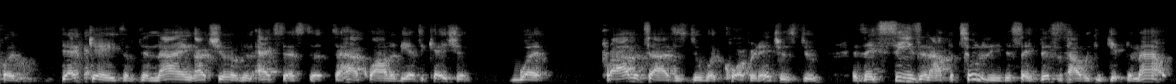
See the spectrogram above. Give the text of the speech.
for decades of denying our children access to, to high quality education, what privatizers do, what corporate interests do, is they seize an opportunity to say, this is how we can get them out.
